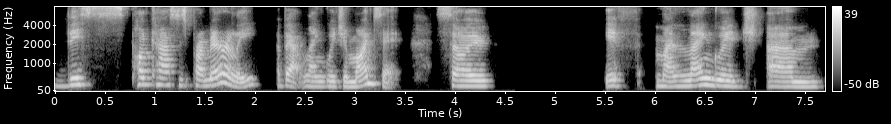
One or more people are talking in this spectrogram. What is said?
this podcast is primarily about language and mindset. So, if my language um,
